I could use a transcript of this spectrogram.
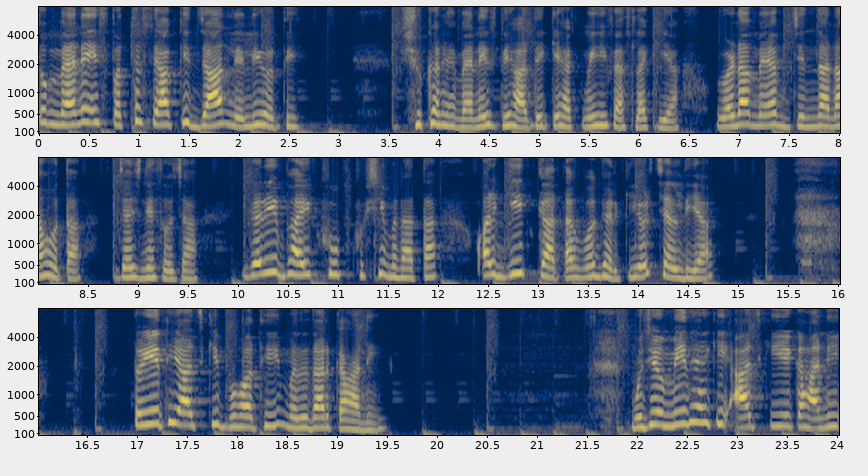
तो मैंने इस पत्थर से आपकी जान ले ली होती। शुक्र है मैंने इस देहाती के हक में ही फैसला किया, वरना मैं अब ज़िंदा ना होता, जज ने सोचा। गरीब भाई खूब खुशी मनाता और गीत गाता हुआ घर की ओर चल दिया। तो ये थी आज की बहुत ही मज़ेदार कहानी। मुझे उम्मीद है कि आज की ये कहानी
